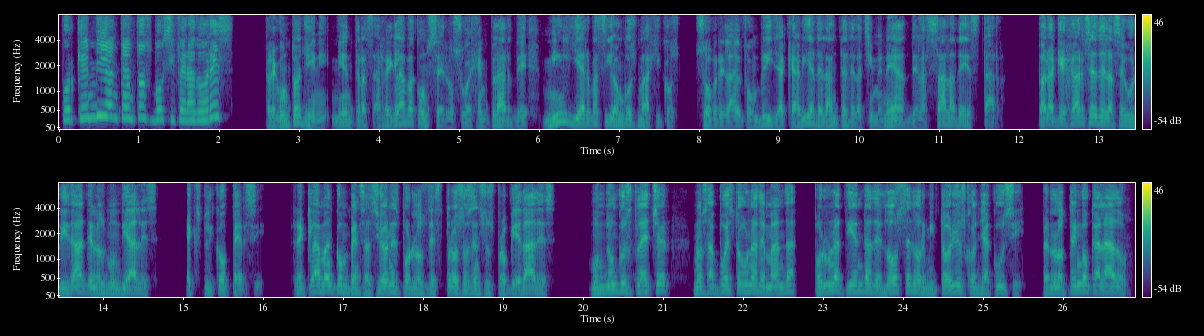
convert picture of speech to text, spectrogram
¿Por qué envían tantos vociferadores? Preguntó Ginny mientras arreglaba con celo su ejemplar de mil hierbas y hongos mágicos sobre la alfombrilla que había delante de la chimenea de la sala de estar. Para quejarse de la seguridad en los mundiales, explicó Percy. Reclaman compensaciones por los destrozos en sus propiedades. Mundungus Fletcher nos ha puesto una demanda por una tienda de 12 dormitorios con jacuzzi, pero lo tengo calado.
